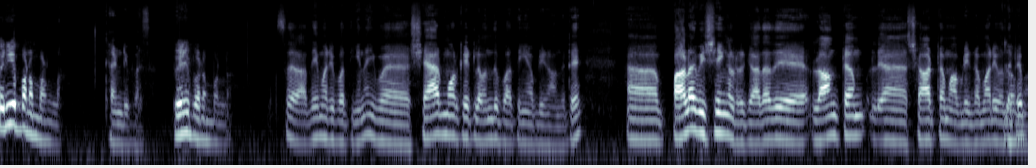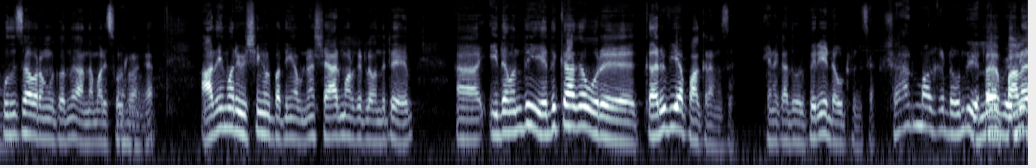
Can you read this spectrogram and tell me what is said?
பெரிய பணம் பண்ணலாம். கண்டிப்பா சார். பெரிய பணம் பண்ணலாம். சார் அதே மாதிரி பார்த்தீங்கன்னா இப்போ ஷேர் மார்க்கெட்டில் வந்து பார்த்தீங்க அப்படின்னா வந்துட்டு பல விஷயங்கள் இருக்குது அதாவது லாங் டேர்ம் ஷார்ட் டேர்ம் அப்படின்ற மாதிரி வந்துட்டு புதுசாக வரவங்களுக்கு வந்து அந்த மாதிரி சொல்கிறாங்க அதே மாதிரி விஷயங்கள் பார்த்தீங்க அப்படின்னா ஷேர் மார்க்கெட்டில் வந்துட்டு இதை வந்து எதுக்காக ஒரு கருவியாக பார்க்குறாங்க சார்? எனக்கு அது ஒரு பெரிய டவுட் இருக்குது சார். ஷேர் மார்க்கெட்டை வந்து எல்லாரும் பல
